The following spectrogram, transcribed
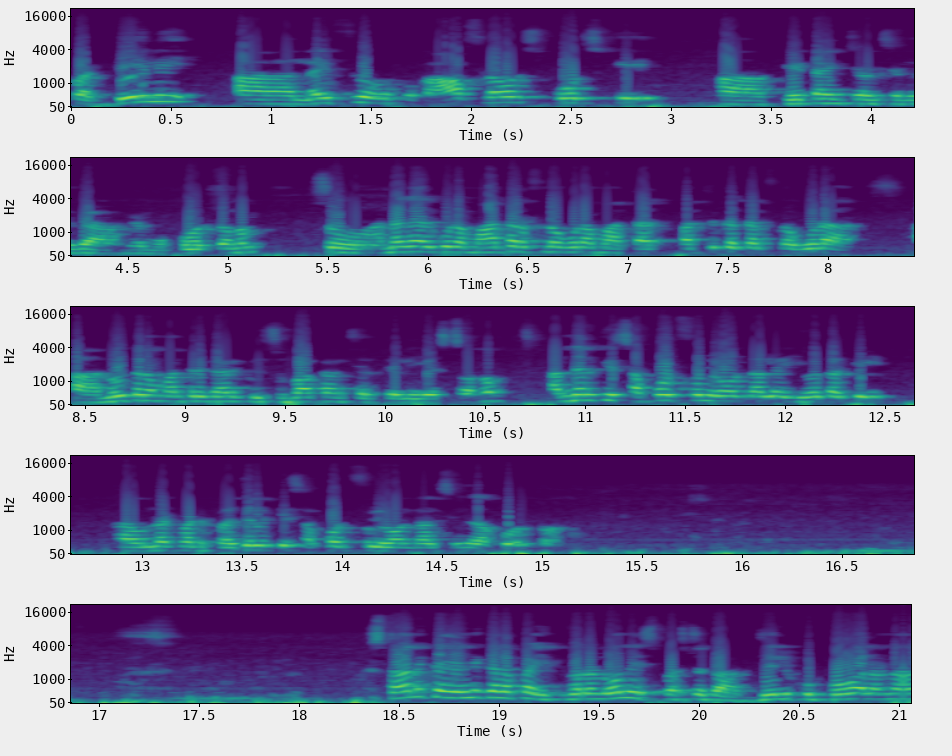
ఒక డైలీ లైఫ్లో ఒక హాఫ్ అన్ అవర్ స్పోర్ట్స్కి ఆ, కేటాయించాల్సిందిగా మేము కోరుతున్నాం. సో అన్నగారు కూడా మా తరఫున కూడా మా పత్రిక తరఫున కూడా ఆ, నూతన మంత్రి గారికి శుభాకాంక్షలు తెలియజేస్తున్నాం. అందరికీ సపోర్ట్ఫుల్గా ఉండాలి యువతకి ఉన్నటువంటి ప్రజలకి సపోర్ట్ఫుల్గా ఉండాల్సిందిగా కోరుతున్నాం. స్థానిక ఎన్నికలపై త్వరలోనే స్పష్టత జైలుకు పోవాలన్న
